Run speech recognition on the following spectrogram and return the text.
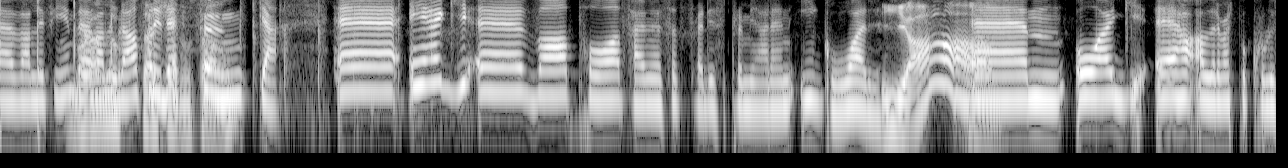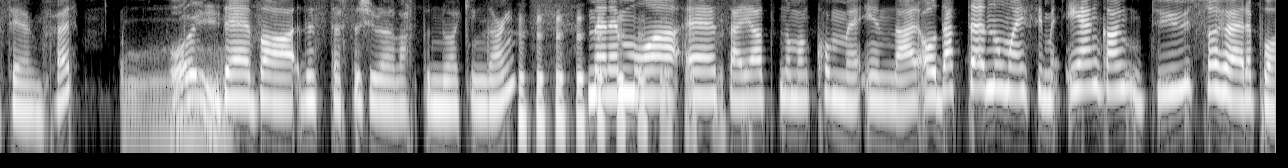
er veldig fint. Det er veldig bra, fordi det funker. Eh, jeg eh, var på Five Nights at Freddy's-premieren i går. Ja! Og jeg har aldri vært på Colosseum før. Oi! Det var det største kinoet jeg har vært på noen gang. Men jeg må eh, si at når man kommer inn der Og dette nå må jeg si med en gang. Du som hører på,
